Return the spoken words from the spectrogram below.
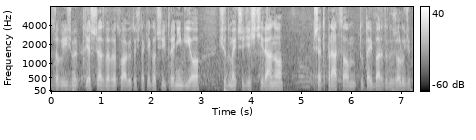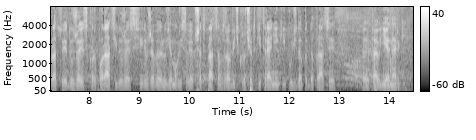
zrobiliśmy pierwszy raz we Wrocławiu coś takiego, czyli treningi o 7.30 rano przed pracą. Tutaj bardzo dużo ludzi pracuje, dużo jest korporacji, dużo jest firm, żeby ludzie mogli sobie przed pracą zrobić króciutki trening i pójść do, do pracy e, pełni energii.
